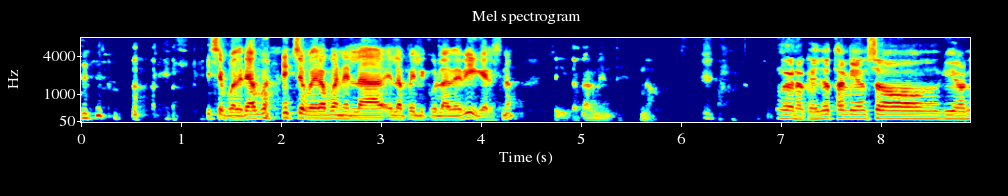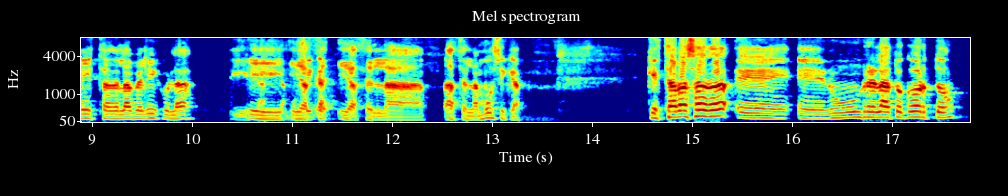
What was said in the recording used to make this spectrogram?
y se podría poner, se podría poner la, en la película de Beagles, ¿no? Sí, totalmente. No. Bueno, que ellos también son guionistas de la película y, hacen, la, hacen la música. Que está basada eh, en un relato corto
